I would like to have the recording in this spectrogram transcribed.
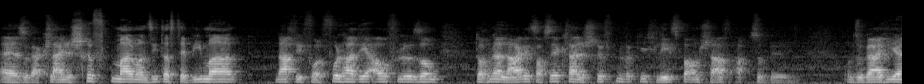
äh, sogar kleine Schriften mal. Man sieht, dass der Beamer nach wie vor Full HD Auflösung doch in der Lage ist, auch sehr kleine Schriften wirklich lesbar und scharf abzubilden. Und sogar hier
